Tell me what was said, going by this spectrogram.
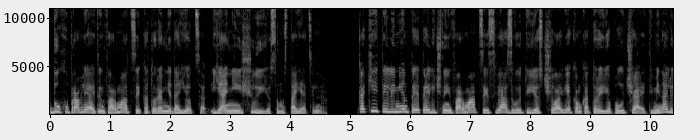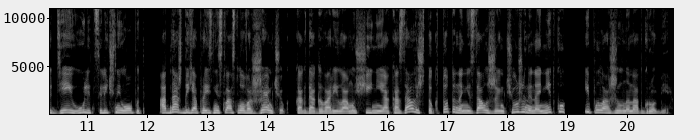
Дух управляет информацией, которая мне дается. Я не ищу ее самостоятельно. Какие-то элементы этой личной информации связывают ее с человеком, который ее получает. Имена людей, улицы, личный опыт. Однажды я произнесла слово «жемчуг», когда говорила о мужчине, и оказалось, что кто-то нанизал жемчужины на нитку и положил на надгробие.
